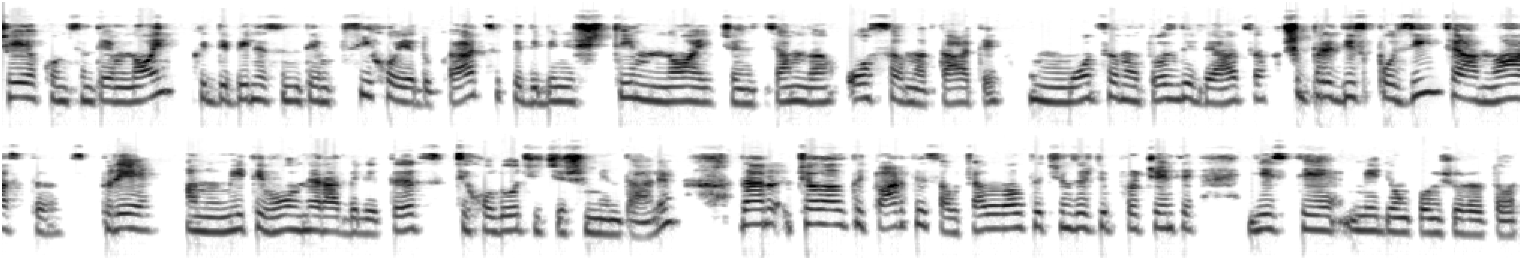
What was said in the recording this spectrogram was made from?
ce cum suntem noi, cât de bine suntem psihoeducați, cât de bine știm noi ce înseamnă o sănătate, un mod sănătos de viață și predispoziția noastră spre anumite vulnerabilități psihologice și mentale, dar cealaltă parte sau cealaltă 50% este mediul înconjurător.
